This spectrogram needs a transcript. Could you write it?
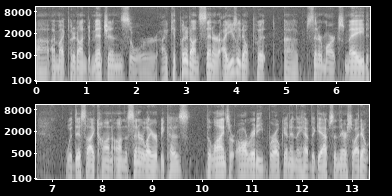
Uh, I might put it on dimensions or I could put it on center. I usually don't put uh, center marks made with this icon on the center layer because the lines are already broken and they have the gaps in there so I don't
